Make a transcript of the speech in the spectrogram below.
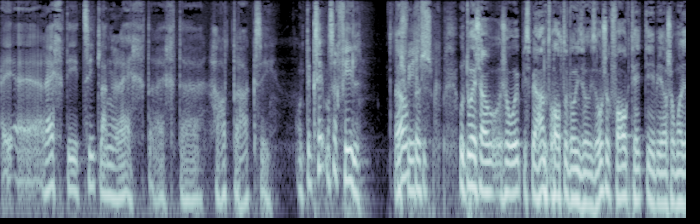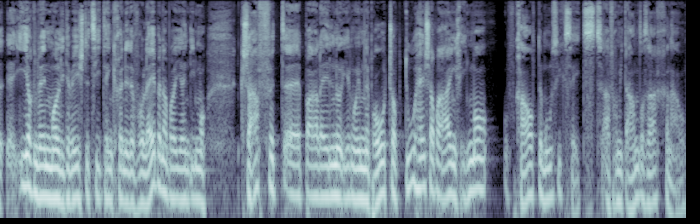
äh, recht, die Zeit lang recht, recht äh, hart dran gewesen. Und da sieht man sich viel. Das ja, das, und du hast auch schon etwas beantwortet, was ich sowieso schon gefragt hätte. Ich bin ja schon mal irgendwann mal in der besten Zeit haben können davon leben, aber ihr habt immer geschafft, äh, parallel noch irgendwo in einem Brotjob. Du hast aber eigentlich immer auf Karte Musik gesetzt, einfach mit anderen Sachen auch.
